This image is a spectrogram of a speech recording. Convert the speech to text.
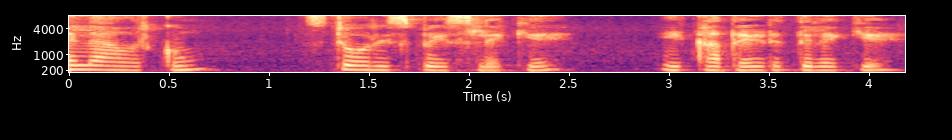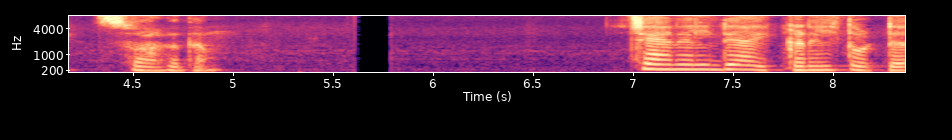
എല്ലാവർക്കും സ്റ്റോറി സ്പേസിലേക്ക് ഈ കഥയിടത്തിലേക്ക് സ്വാഗതം. ചാനലിന്റെ ഐക്കണിൽ തൊട്ട്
